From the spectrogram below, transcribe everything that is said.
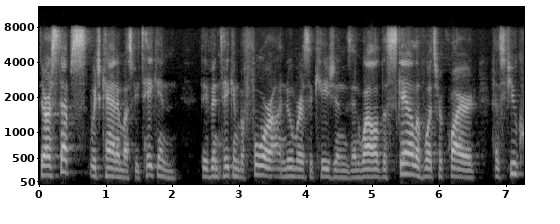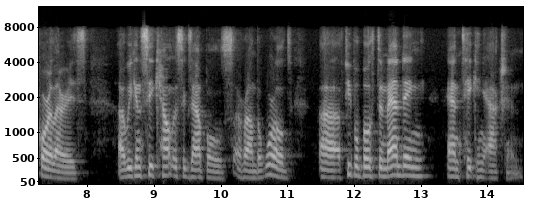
There are steps which can and must be taken. They've been taken before on numerous occasions, and while the scale of what's required has few corollaries. Uh, we can see countless examples around the world uh, of people both demanding and taking action.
